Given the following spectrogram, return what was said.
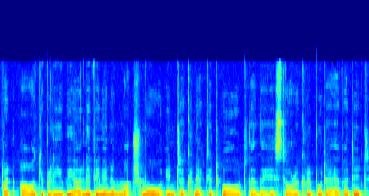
But arguably, we are living in a much more interconnected world than the historical Buddha ever did.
